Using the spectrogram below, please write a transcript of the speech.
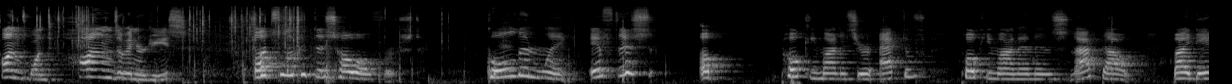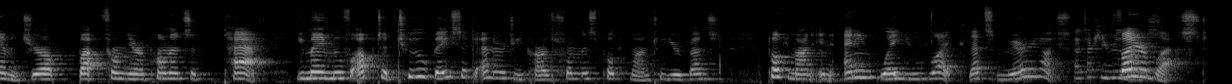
Tons, tons, tons of energies. Let's look at this Ho-Oh first. Golden Wing. If this a Pokemon is your active Pokemon and is knocked out by damage your, but from your opponent's attack, you may move up to two basic energy cards from this Pokemon to your bench Pokemon in any way you like. That's very nice. That's actually really Fire nice. Blast.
